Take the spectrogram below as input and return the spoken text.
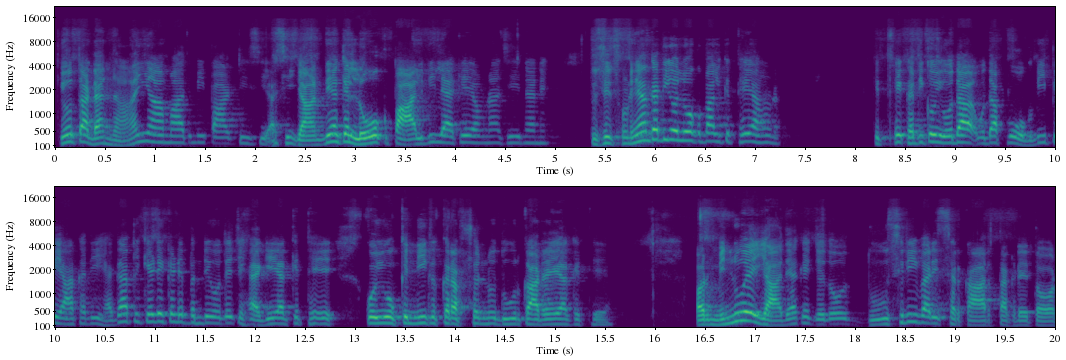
ਕਿਉਂ ਤੁਹਾਡਾ ਨਾਂ ਹੀ ਆਮ ਆਦਮੀ ਪਾਰਟੀ ਸੀ? ਅਸੀਂ ਜਾਣਦੇ ਹਾਂ ਕਿ ਲੋਕਪਾਲ ਵੀ ਲੈ ਕੇ ਆਉਣਾ ਸੀ ਇਹਨਾਂ ਨੇ। ਤੁਸੀਂ ਸੁਣਿਆ ਕਦੀ ਉਹ ਲੋਕਪਾਲ ਕਿੱਥੇ ਆ ਹੁਣ? ਕਿੱਥੇ ਕਦੀ ਕੋਈ ਉਹਦਾ ਉਹਦਾ ਭੋਗ ਵੀ ਪਿਆ, ਕਦੀ ਹੈਗਾ ਵੀ ਕਿਹੜੇ ਕਿਹੜੇ ਬੰਦੇ ਉਹਦੇ ਚ ਹੈਗੇ ਆ, ਕਿੱਥੇ ਕੋਈ ਉਹ ਕਿੰਨੀ ਕੁ ਕਰਪਸ਼ਨ ਨੂੰ ਦੂਰ ਕਰ ਰਹੇ ਆ, ਕਿੱਥੇ ਆ? ਔਰ ਮੈਨੂੰ ਇਹ ਯਾਦ ਹੈ ਕਿ ਜਦੋਂ ਦੂਸਰੀ ਵਾਰੀ ਸਰਕਾਰ ਤਕੜੇ ਤੌਰ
